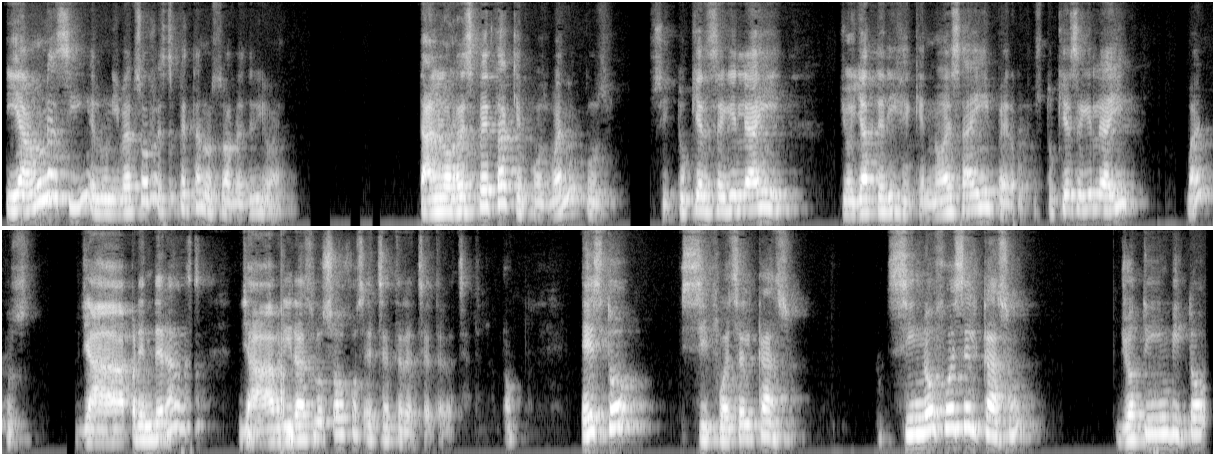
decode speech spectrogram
Y aún así, el universo respeta nuestro albedrío. ¿eh? Tan lo respeta que, pues bueno, pues si tú quieres seguirle ahí, yo ya te dije que no es ahí, pero pues tú quieres seguirle ahí, bueno, pues ya aprenderás, ya abrirás los ojos, etcétera, etcétera, etcétera. Esto si fuese el caso. Si no fuese el caso, yo te invito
